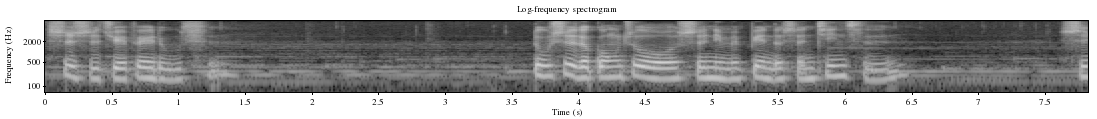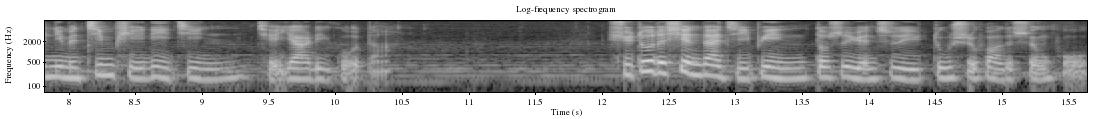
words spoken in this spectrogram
事实绝非如此。都市的工作使你们变得神经质，使你们精疲力尽且压力过大。许多的现代疾病都是源自于都市化的生活，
